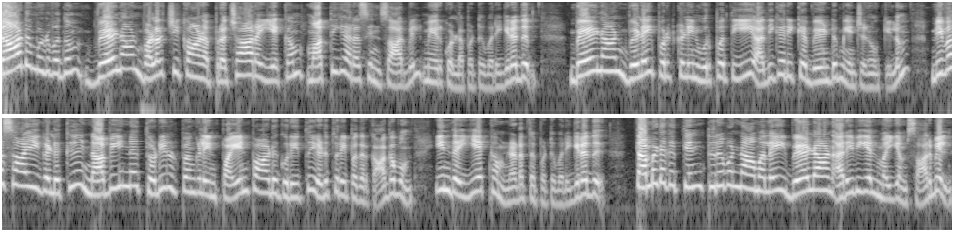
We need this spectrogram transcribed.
நாடு முழுவதும் வேளாண் வளர்ச்சிக்கான பிரச்சார இயக்கம் மத்திய அரசின் சார்பில் மேற்கொள்ளப்பட்டு வருகிறது. வேளாண் விளைபொருட்களின் உற்பத்தியை அதிகரிக்க வேண்டும் என்ற நோக்கிலும் விவசாயிகளுக்கு நவீன தொழில்நுட்பங்களின் பயன்பாடு குறித்து எடுத்துரைப்பதற்காகவும் இந்த இயக்கம் நடத்தப்பட்டு வருகிறது. தமிழகத்தின் திருவண்ணாமலை வேளாண் அறிவியல் மையம் சார்பில்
